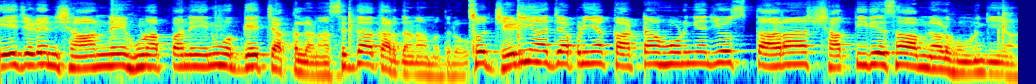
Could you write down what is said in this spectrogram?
ਇਹ ਜਿਹੜੇ ਨਿਸ਼ਾਨ ਨਿਸ਼ਾਨ ਨੇ, ਹੁਣ ਆਪਾਂ ਨੇ ਇਹਨੂੰ ਅੱਗੇ ਚੱਕ ਲੈਣਾ, ਸਿੱਧਾ ਕਰ ਦੇਣਾ ਮਤਲਬ। ਸੋ ਜਿਹੜੀਆਂ ਅੱਜ ਆਪਣੀਆਂ ਕਾਟਾਂ ਹੋਣਗੀਆਂ ਜੀ, ਉਹ 17 ਛਾਤੀ ਦੇ ਹਿਸਾਬ ਨਾਲ ਹੋਣਗੀਆਂ।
